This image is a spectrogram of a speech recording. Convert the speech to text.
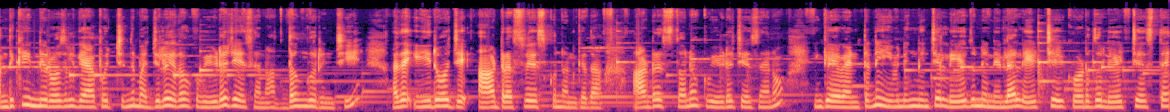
అందుకే ఇన్ని రోజులు గ్యాప్ వచ్చింది. మధ్యలో ఏదో ఒక వీడియో చేశాను అద్దం గురించి. అదే ఈరోజే ఆ డ్రెస్ వేసుకున్నాను కదా ఆ డ్రెస్తోనే ఒక వీడియో చేశాను. ఇంకా వెంటనే ఈవినింగ్ నుంచే లేదు నేను ఇలా లేట్ చేయకూడదు లేట్ చేస్తే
